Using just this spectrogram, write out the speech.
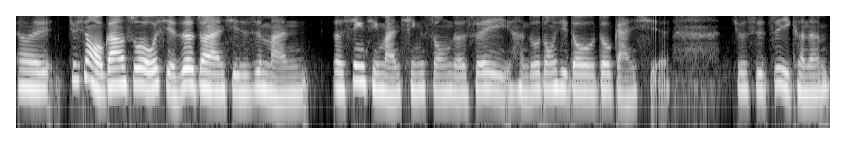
呃，就像我刚刚说，我写这个专栏其实是蛮呃心情蛮轻松的，所以很多东西都都敢写，就是自己可能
